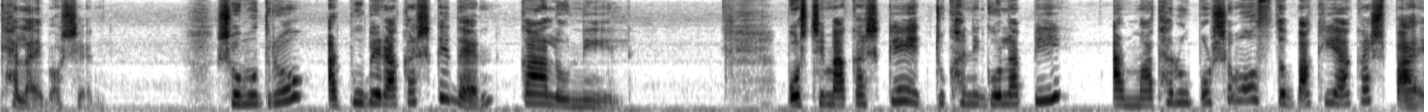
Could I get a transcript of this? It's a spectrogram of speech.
খেলায় বসেন। সমুদ্র আর পূবের আকাশকে দেন কালো নীল। পশ্চিম আকাশকে একটুখানি গোলাপি আর মাথার উপর সমস্ত বাকি আকাশ পায়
